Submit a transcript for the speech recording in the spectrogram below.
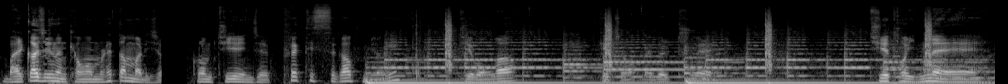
말까지는 경험을 했단 말이죠. 그럼 뒤에 이제 프랙티스가 분명히 뒤에 뭔가 있겠죠. 레벨 2에 뒤에 더 있네.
